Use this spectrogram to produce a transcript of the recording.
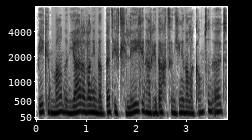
weken, maanden, jarenlang in dat bed heeft gelegen. Haar gedachten gingen alle kanten uit.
